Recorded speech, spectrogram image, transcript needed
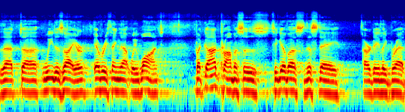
that uh, we desire, everything that we want. But God promises to give us this day our daily bread.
